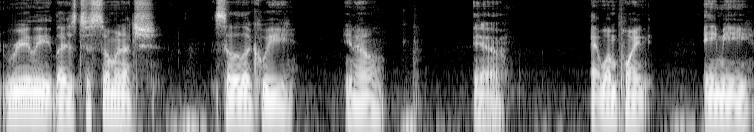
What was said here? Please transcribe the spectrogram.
really. There's just so much soliloquy, you know. yeah, At one point, Amy,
